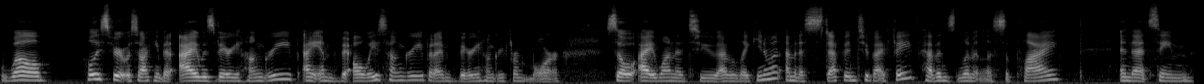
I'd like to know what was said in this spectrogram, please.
well, Holy Spirit was talking, but I was very hungry. I am always hungry, but I'm very hungry for more. So I wanted to, I was like, you know what? I'm going to step into by faith, heaven's limitless supply. And that same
